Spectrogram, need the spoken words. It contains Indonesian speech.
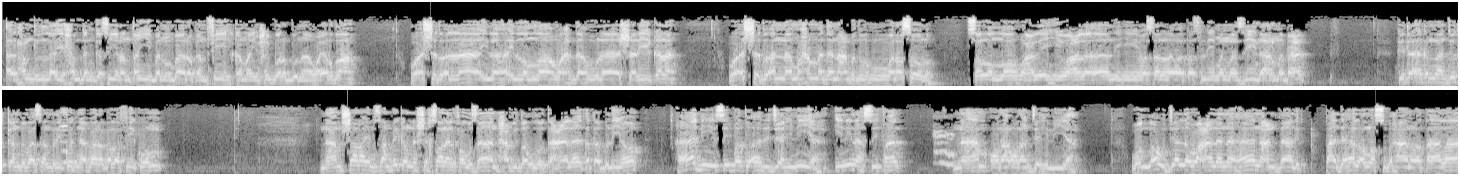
Alhamdulillah hamdan katsiran tayyiban mubarakan fih kama yuhibbu rabbuna wa yardah. Wa asyhadu an la ilaha illallah wahdahu la syarika. Wa asyhadu anna Muhammadan abduhu wa rasuluh. Sallallahu alaihi wa ala alihi wa sallama tasliman mazida amma ba'd. Kita akan melanjutkan pembahasan berikutnya barakallahu fikum. Naam syarah yang disampaikan oleh Syekh Shalal Al-Fauzan hafizahullah taala kata beliau, "Hadi sifatu ahli jahiliyah." Inilah sifat Naam orang-orang jahiliyah. Wallahu jalla wa ala nahana an dzalik. Padahal Allah Subhanahu wa taala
